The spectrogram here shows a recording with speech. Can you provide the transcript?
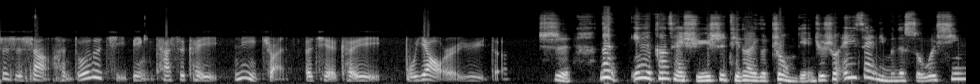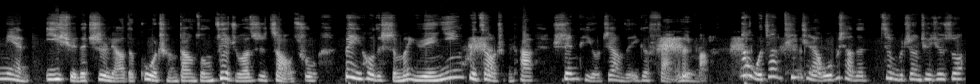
事实上很多的疾病它是可以逆转，而且可以不药而愈的。是，那因为刚才徐医师提到一个重点，就是说，哎，在你们的所谓心念医学的治疗的过程当中，最主要是找出背后的什么原因会造成他身体有这样的一个反应嘛？那我这样听起来，我不晓得正不正确，就是说，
